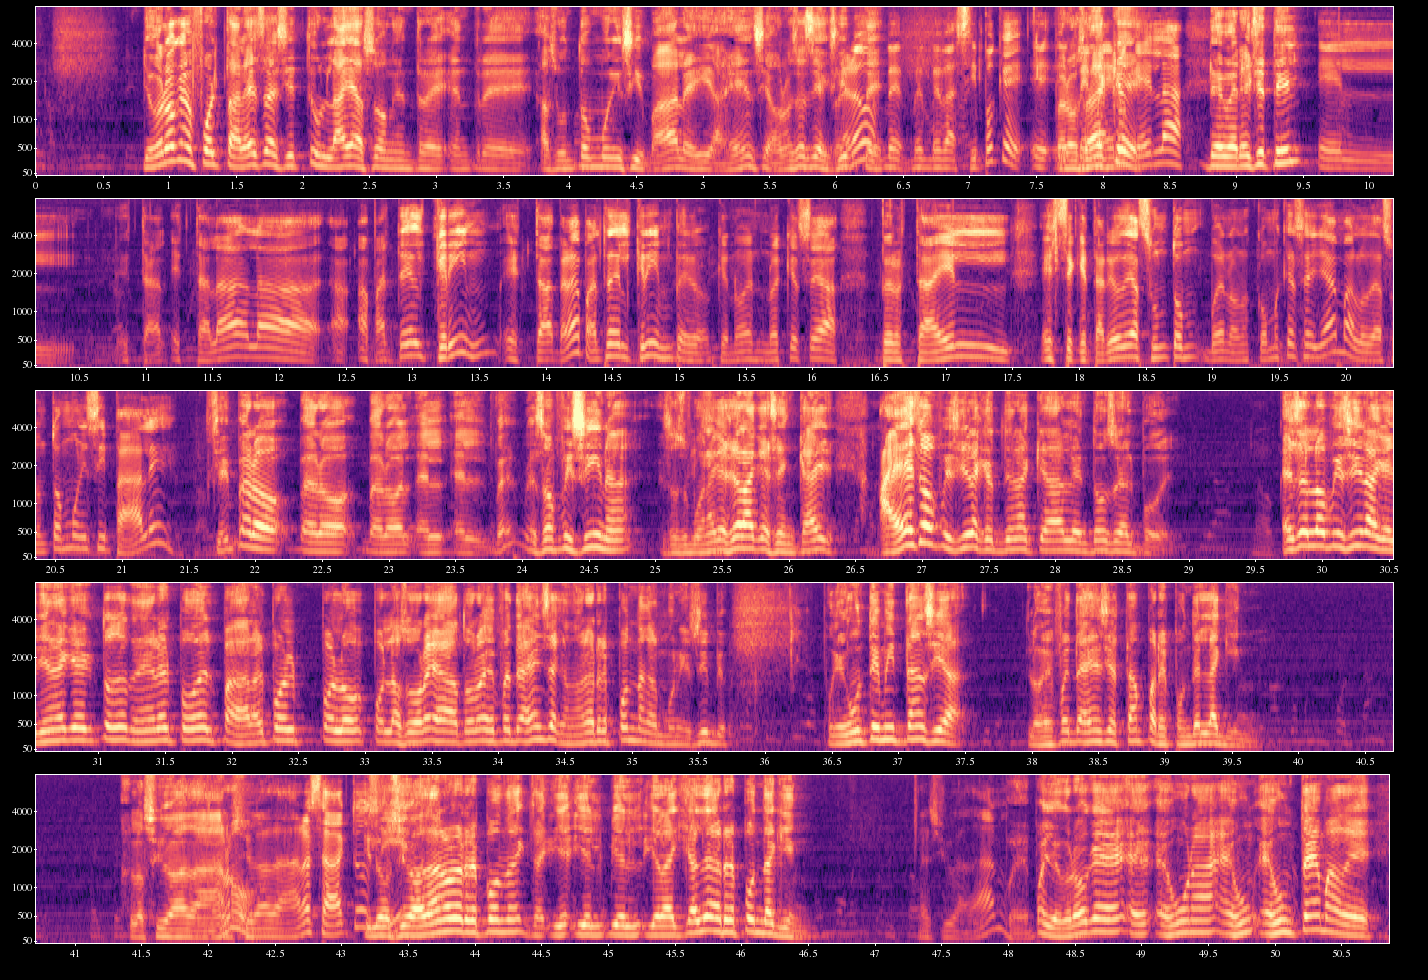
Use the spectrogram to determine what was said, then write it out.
Yo creo que en Fortaleza existe un liaison entre, entre asuntos municipales y agencias, o no sé si existe. Pero, sí, porque... Eh, pero ¿sabes qué? ¿Debería existir? El está, está la, la aparte del crimen, está, ¿verdad? aparte del crimen, pero que no es, no es que sea, pero está el, el secretario de asuntos, bueno, ¿cómo es que se llama? Lo de asuntos municipales. Sí, pero, pero, pero el, el, esa oficina, se supone que es la que se encargue. A esa oficina que tú tienes que darle entonces el poder. Esa es la oficina que tiene que entonces tener el poder para jalar por, por, por las orejas a todos los jefes de agencia que no le respondan al municipio. Porque en última instancia, los jefes de agencia están para responderle a quién los ciudadanos. los ciudadanos, exacto. Y los ciudadanos le responden, y, el, y, el, y, el, alcalde le responde a quién? Al ciudadano. Pues, pues, yo creo que es, una, es, un, es un tema de,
